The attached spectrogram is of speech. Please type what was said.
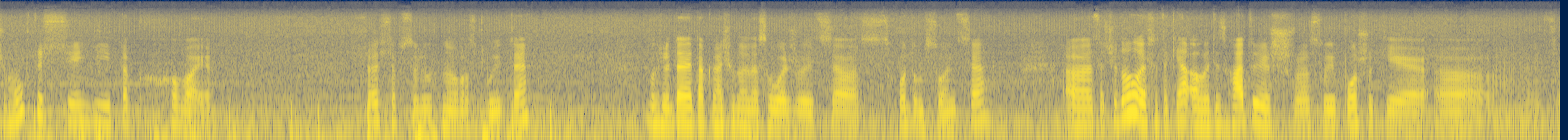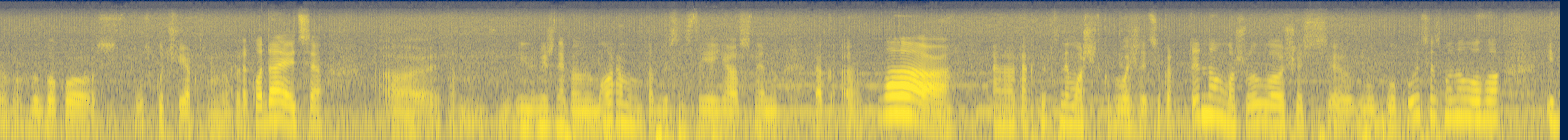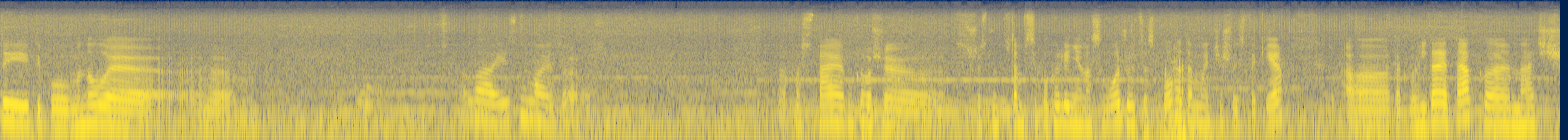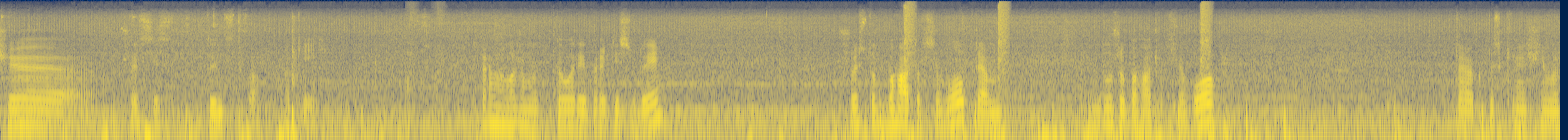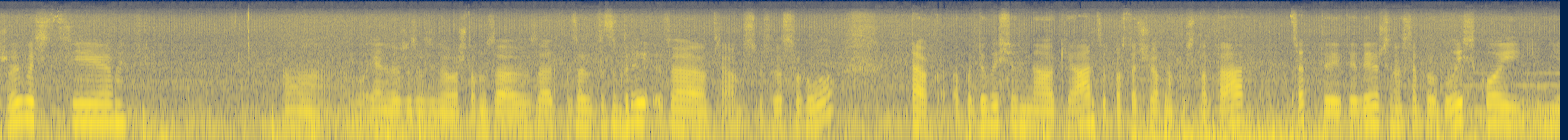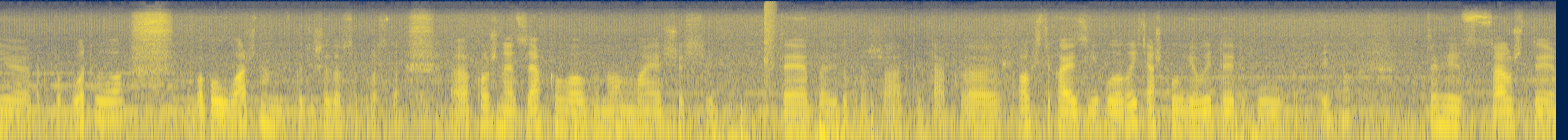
чому хтось її так ховає? Щось абсолютно розбите. Виглядає так, наче вони насолоджуються сходом сонця. Е, Це чудово і все таке, але ти згадуєш е, свої пошуки е, цього глибокого спуску, чи як там перекладається, там, між небом і морем, там де все стає ясним. Так, ла! Так, ти не можеш чітко побачити цю картину, можливо, щось блокується з минулого. Іди, типу, минуле. Е, Ла, я знімаю зараз. Та Поставимо, коротше, щось там всі покоління насолоджуються спогадами чи щось таке. А, так, виглядає так, е, наче щось із дитинства. Окей. Тепер ми можемо в теорії перейти сюди. Щось тут багато всього, прям дуже багато всього. Так, безкінечні можливості. А, я не дуже що там за, за, за, за, за, за сверло. Так, подивися на океан, це просто чорна пустота. Це ти. Ти дивишся на себе близько і так турботливо або уважно, ну, скоріше за все просто. Кожне дзеркало, воно має щось від тебе відображати. Так, кров стікає з її голови, тяжко уявити таку картину. Ти завжди.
